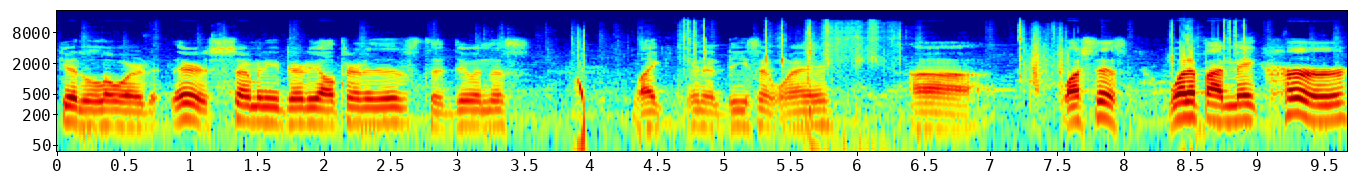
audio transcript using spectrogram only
Good lord. There are so many dirty alternatives to doing this, like, in a decent way. Uh, watch this. What if I make her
